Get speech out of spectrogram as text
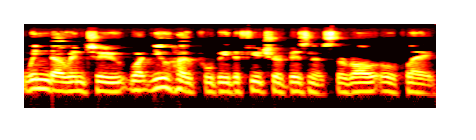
window into what you hope will be the future of business, the role it will play.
